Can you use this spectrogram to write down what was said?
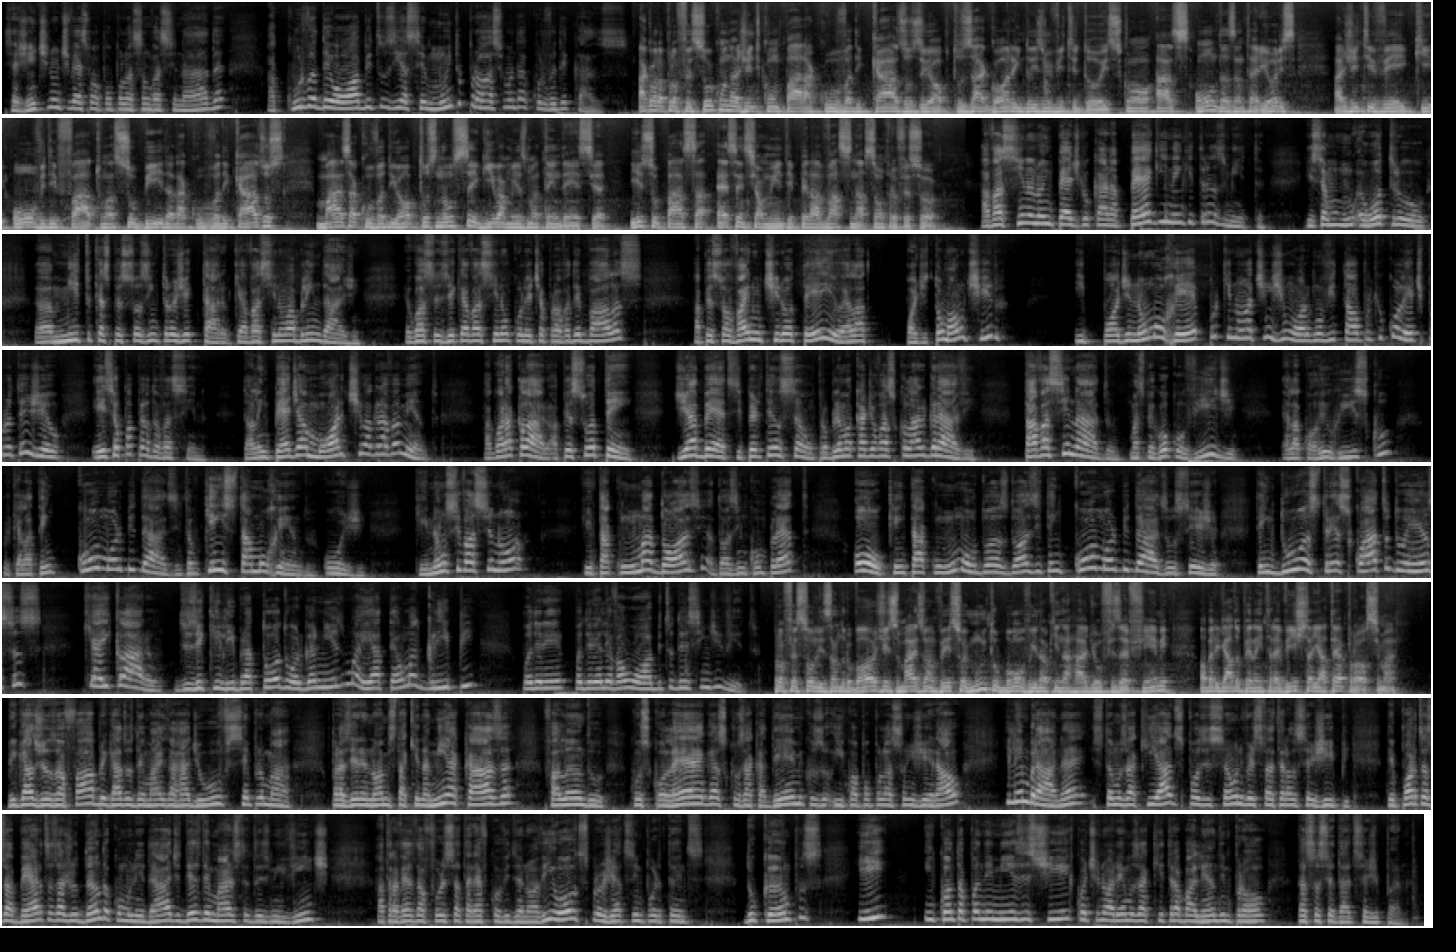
Se a gente não tivesse uma população vacinada, a curva de óbitos ia ser muito próxima da curva de casos. Agora, professor, quando a gente compara a curva de casos e óbitos agora em 2022 com as ondas anteriores, a gente vê que houve de fato uma subida na curva de casos, mas a curva de óbitos não seguiu a mesma tendência. Isso passa essencialmente pela vacinação, professor? A vacina não impede que o cara pegue nem que transmita. Isso é, um, é outro uh, mito que as pessoas introjectaram, que a vacina é uma blindagem. Eu gosto de dizer que a vacina é um colete à prova de balas. A pessoa vai num tiroteio, ela pode tomar um tiro e pode não morrer porque não atingiu um órgão vital porque o colete protegeu. Esse é o papel da vacina. Então ela impede a morte e o agravamento. Agora, claro, a pessoa tem diabetes, hipertensão, problema cardiovascular grave, está vacinado, mas pegou Covid, ela corre o risco porque ela tem comorbidades. Então, quem está morrendo hoje? Quem não se vacinou, quem está com uma dose, a dose incompleta, ou quem está com uma ou duas doses e tem comorbidades, ou seja, tem duas, três, quatro doenças que aí, claro, desequilibra todo o organismo, aí até uma gripe poderia, poderia levar ao óbito desse indivíduo. Professor Lisandro Borges, mais uma vez foi muito bom ouvi-lo aqui na Rádio UFIS FM. Obrigado pela entrevista e até a próxima. Obrigado, Josafá. Obrigado aos demais da Rádio UF. Sempre um prazer enorme estar aqui na minha casa, falando com os colegas, com os acadêmicos e com a população em geral. E lembrar, né? Estamos aqui à disposição, Universidade Federal do Sergipe, de portas abertas, ajudando a comunidade desde março de 2020, através da Força Tarefa Covid-19 e outros projetos importantes do campus. E, enquanto a pandemia existir, continuaremos aqui trabalhando em prol da sociedade sergipana.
